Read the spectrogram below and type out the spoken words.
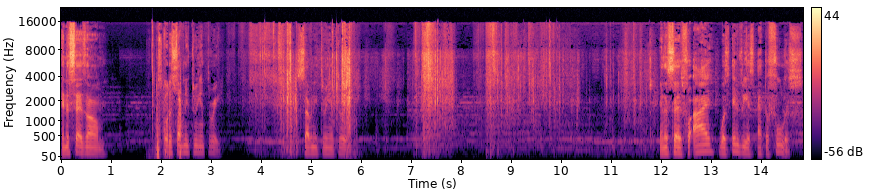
And it says, um, let's go to 73 and 3. 73 and 3. And it says, For I was envious at the foolish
